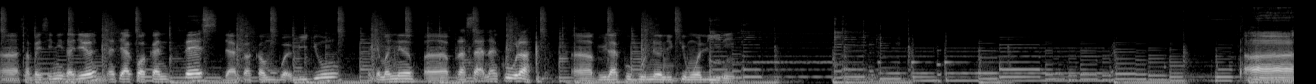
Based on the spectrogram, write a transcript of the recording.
Uh, sampai sini saja. Nanti aku akan test dan aku akan buat video macam mana uh, perasaan aku lah uh, bila aku guna Liquid Moly ni. Uh,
